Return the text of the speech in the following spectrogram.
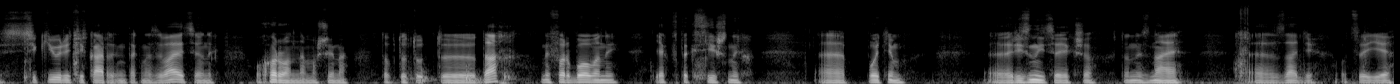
security car, він так називається, у них охоронна машина. Тобто тут е, дах не фарбований, як в таксішних. Потім різниця, якщо хто не знає, ззаді оце є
